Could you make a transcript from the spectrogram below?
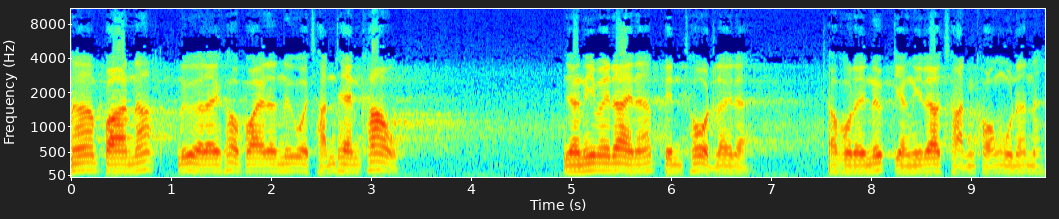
น้ำปานะ หรืออะไรเข้าไปแล้วนึกว่าฉันแทนข้าวอย่างนี้ไม่ได้นะ เป็นโทษเลยแหละ ถ้าพอได้นึกอย่างนี้แล้วฉันของหมู่นั้นนะ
